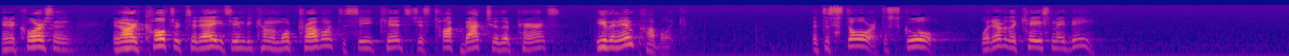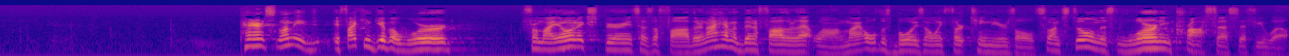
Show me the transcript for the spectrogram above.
And of course, in, in our culture today, it's even becoming more prevalent to see kids just talk back to their parents, even in public, at the store, at the school, whatever the case may be. Parents, let me, if I can give a word from my own experience as a father, and I haven't been a father that long. My oldest boy is only 13 years old, so I'm still in this learning process, if you will.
